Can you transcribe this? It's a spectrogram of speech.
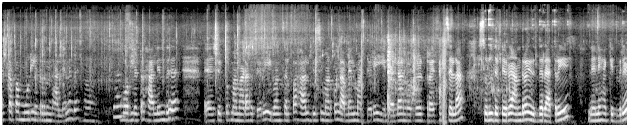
ಎಷ್ಟಪ್ಪ ಮೂರು ಲೀಟ್ರಿಂದ ಹಾಲೇನದು? ಮೂರು ಲೀಟ್ರ್ ಹಾಲಿಂದ ಶಿರ್ಕುರ್ಮ ಮಾಡಾಕತ್ತೀವಿ ರೀ. ಈಗ ಒಂದು ಸ್ವಲ್ಪ ಹಾಲು ಬಿಸಿ ಮಾಡ್ಕೊಂಡು ಆಮೇಲೆ ಮಾಡ್ತೀವಿ ರೀ. ಇಲ್ಲೆಲ್ಲ ನೋಡ್ರಿ ಡ್ರೈ ಫ್ರೂಟ್ಸ್ ಎಲ್ಲ ಸುರಿದಿಟ್ಟೇವ್ರಿ ಅಂದ್ರೆ ಇದ್ದ ರಾತ್ರಿ ನೆನೆ ಹಾಕಿದ್ವಿ ರೀ.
